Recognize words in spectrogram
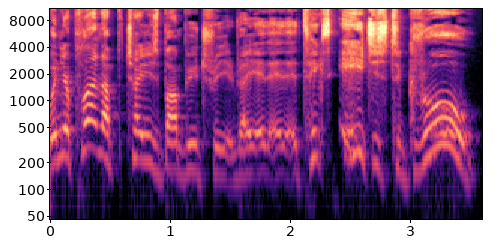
when you're planting a Chinese bamboo tree, right, it, it, it takes ages to grow.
